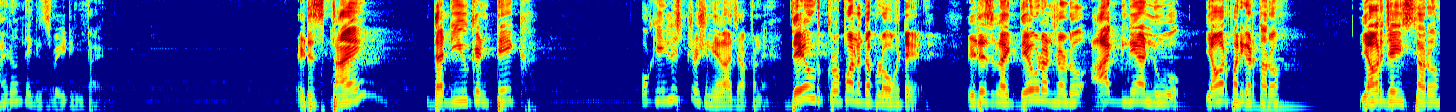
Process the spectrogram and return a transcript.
I don't think it's waiting time it is time that you can take ఒక ఇలిస్ట్రేషన్ ఎలా చెప్పనే? దేవుడు కృప అనేటప్పుడు ఒకటే. ఇట్ ఈస్ లైక్ దేవుడు అంటున్నాడు ఆజ్ఞ నువ్వు ఎవరు పరిగెడతారు? ఎవరు జయిస్తారు?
